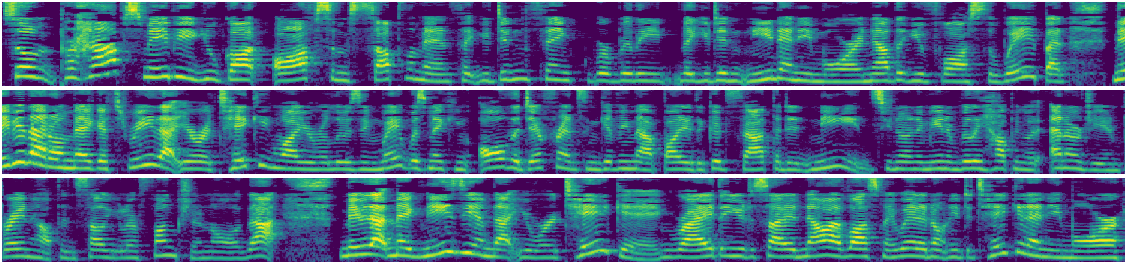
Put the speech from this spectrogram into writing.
So perhaps maybe you got off some supplements that you didn't think were really that you didn't need anymore and now that you've lost the weight but maybe that omega-3 that you were taking while you were losing weight was making all the difference and giving that body the good fat that it needs. You know what I mean? And really helping with energy and brain health and cellular function and all of that. Maybe that magnesium that you were taking, right? That you decided now I've lost my weight, I don't need to take it anymore.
